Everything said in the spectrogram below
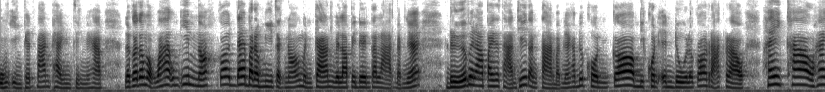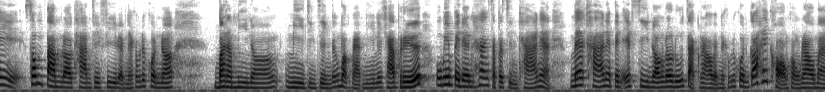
อุงอิงเพชรบ้านแพงจริงๆนะครับแล้วก็ต้องบอกว่าอุ้มอิ่มเนาะก็ได้บารมีจากน้องเหมือนกันเวลาไปเดินตลาดแบบเนี้ยหรือเวลาไปสถานที่ต่างๆ แบบนี้ครับทุกคนก็มีคนเอ็นดู แล้วก็รักเราให้ข้าวให้ส้มตำเราทานฟรีๆแบบนี้ครับทุกคนเนาะ บารมีน้องมีจริง ๆ ต้องบอกแบบนี้นะครับหรืออุ้มอิมไปเดินห้างสรรพสินค้าเนี่ยแม่ค้าเนี่ยเป็น FC น้องเรารู้จักเราแบบนี้ครับทุกคนก็ให้ของของเรามา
